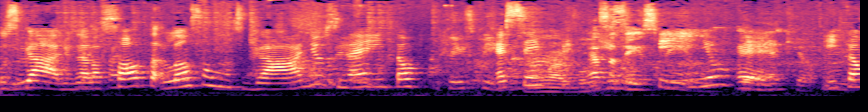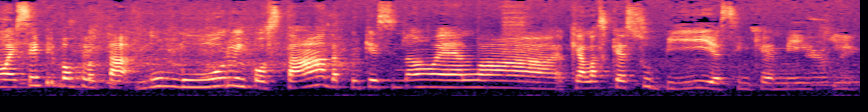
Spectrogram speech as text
Os galhos, ela solta, lança uns galhos, né? Então é sempre Essa tem espinho, é. Então é sempre bom plantar no muro encostada, porque senão ela que elas quer subir, assim, que é meio que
